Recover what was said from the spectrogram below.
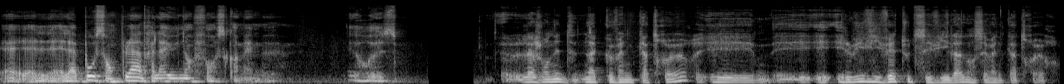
elle, a beau s'en plaindre, elle a eu une enfance quand même euh, heureuse. La journée n'a que 24 heures et, lui vivait toutes ces vies-là dans ces 24 heures.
